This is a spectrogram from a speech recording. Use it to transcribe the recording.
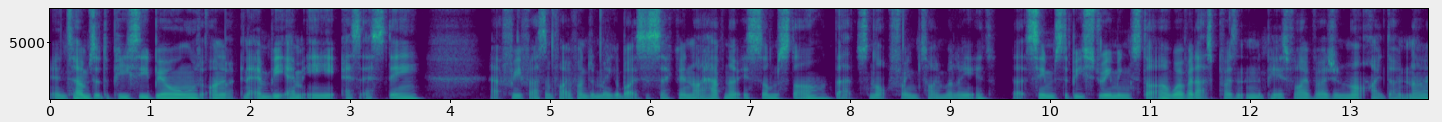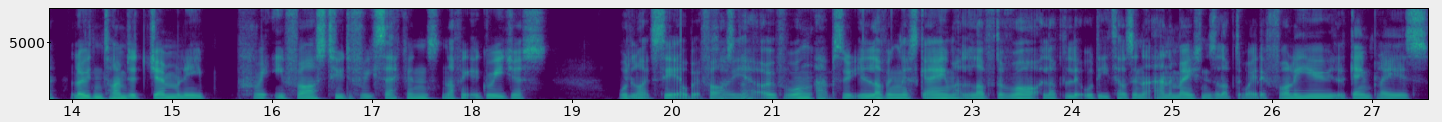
In terms of the PC build on an NVMe SSD at 3500 megabytes a second, I have noticed some stutter that's not frame time related. That seems to be streaming stutter. Whether that's present in the PS5 version or not, I don't know. Loading times are generally pretty fast, two to three seconds, nothing egregious would like to see it a little bit faster. So yeah, overall, absolutely loving this game. I love the rot. I love the little details in the animations. I love the way they follow you. The gameplay is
